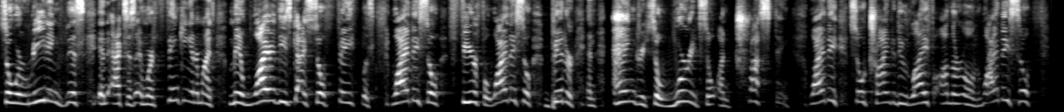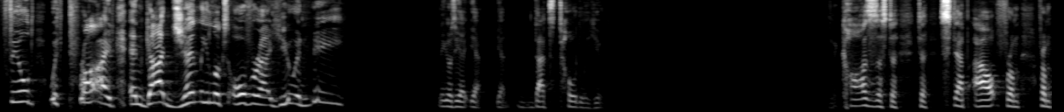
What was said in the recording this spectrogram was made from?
so we're reading this in Exodus and we're thinking in our minds, man, why are these guys so faithless? Why are they so fearful? Why are they so bitter and angry, so worried, so untrusting? Why are they so trying to do life on their own? Why are they so filled with pride? And God gently looks over at you and me and he goes, Yeah, yeah, yeah, that's totally you. And it causes us to, to step out from, from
